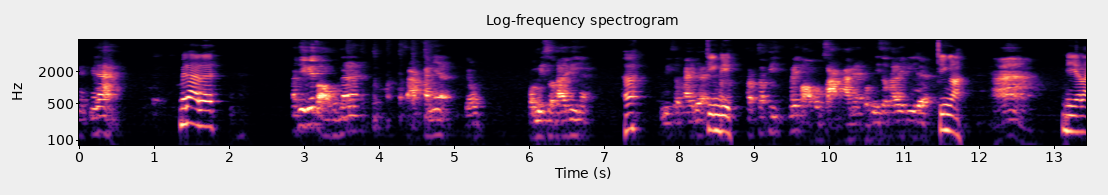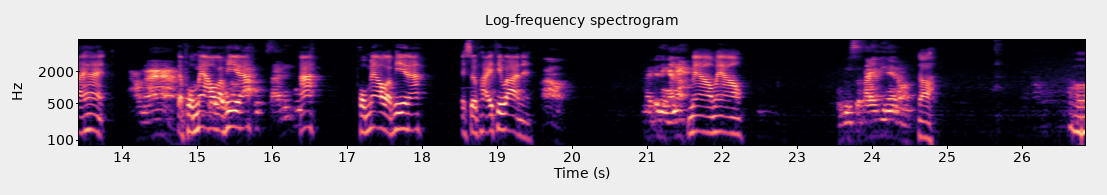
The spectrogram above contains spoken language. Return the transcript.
ไม่ไม่ได้ ไม่ได้เลย ถ้าพี่ไม่ต่อผมนะสามคันเนี่ยเดี๋ยว ผมมีเซอร์ไพรส์พี่นะฮะ มีเซอร์ไพรส์ด้วยจริงดิ ถ้าถ้าพี่ไม่ต่อผมสามคันเนี่ยผมมีเซอร์ไพรส์ให้พี่ด้วยจริงเหรอะอ่า มีอะไรให้เอานะ แต่ผมไม่เอากับพี่นะปุ๊บสายหนึงปุ๊บอะผมไม่เอากับพี่นะไอเซอร์ไพรส์ที่ว่าเนี่ยอ้าวทำไม่เป็นอย่างนั้นนะไม่เอาไม่เอา ผมมีเซอร์ไพรส์ให้พี่แน่นอนเหรอโอ้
